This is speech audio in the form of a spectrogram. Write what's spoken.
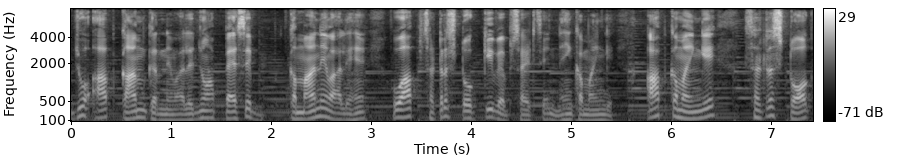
जो आप काम करने वाले, जो आप पैसे कमाने वाले हैं, वो आप शटर स्टॉक की वेबसाइट से नहीं कमाएँगे। आप कमाएँगे शटर स्टॉक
